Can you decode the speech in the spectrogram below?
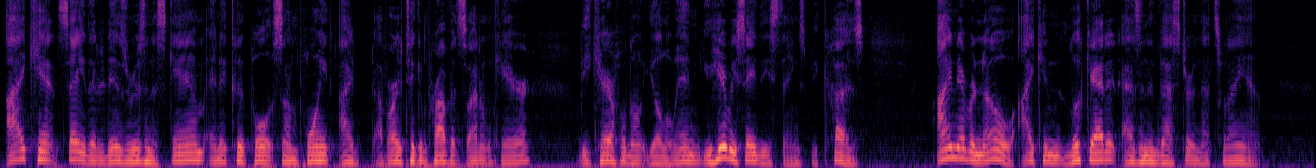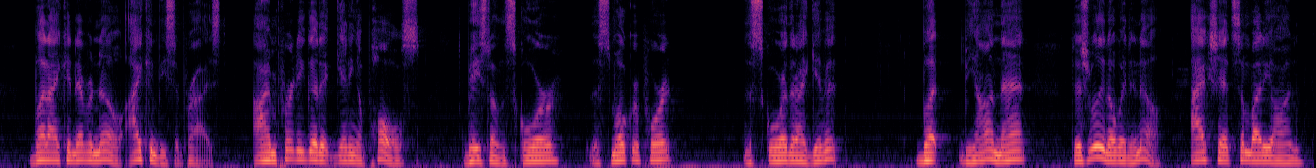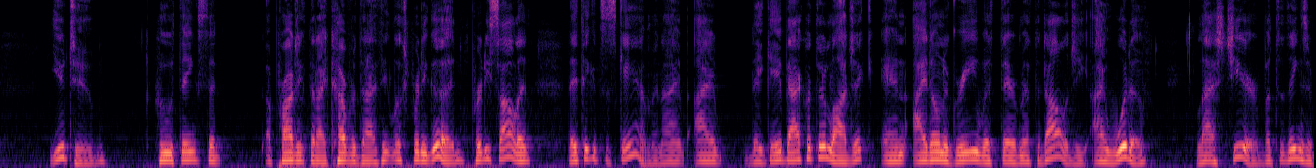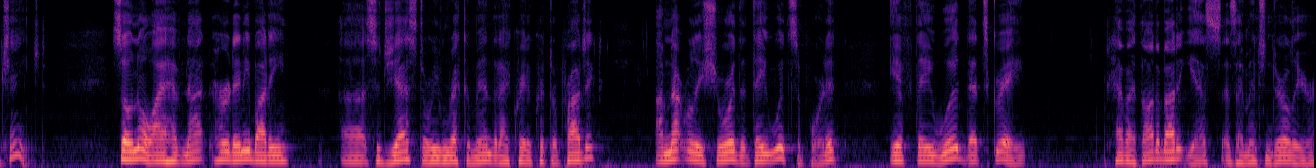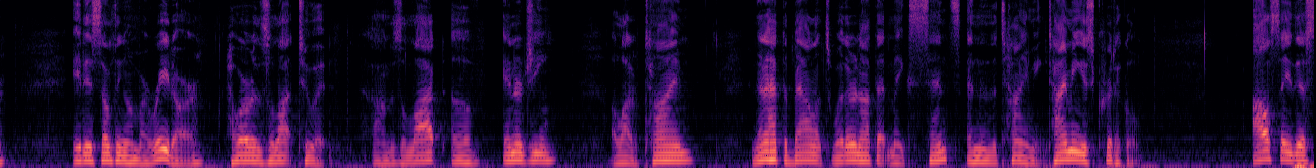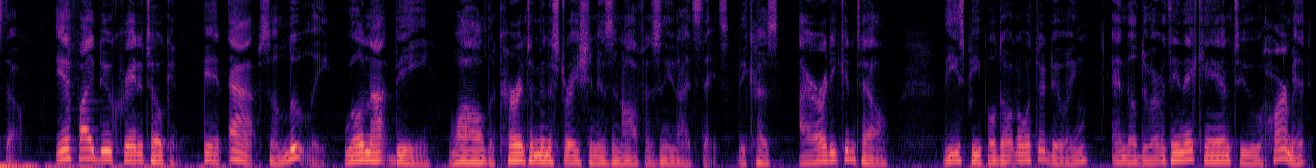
I can't say that it is or isn't a scam, and it could pull at some point. I, I've already taken profits, so I don't care. Be careful, don't YOLO in. You hear me say these things because I never know. I can look at it as an investor, and that's what I am. But I can never know. I can be surprised. I'm pretty good at getting a pulse based on the score, the smoke report, the score that I give it. But beyond that, there's really no way to know. I actually had somebody on YouTube who thinks that a project that I covered that I think looks pretty good, pretty solid, they think it's a scam. And I, I they gave back with their logic, and I don't agree with their methodology. I would have last year, but the things have changed. So, no, I have not heard anybody uh, suggest or even recommend that I create a crypto project. I'm not really sure that they would support it. If they would, that's great. Have I thought about it? Yes. As I mentioned earlier, it is something on my radar. However, there's a lot to it. Um, there's a lot of energy, a lot of time. And then I have to balance whether or not that makes sense and then the timing. Timing is critical. I'll say this though if I do create a token, it absolutely will not be while the current administration is in office in the United States because I already can tell these people don't know what they're doing and they'll do everything they can to harm it.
